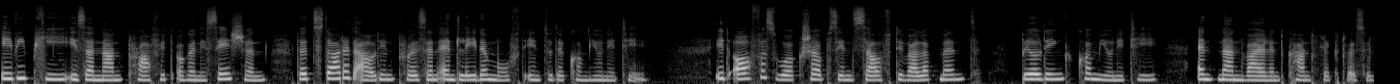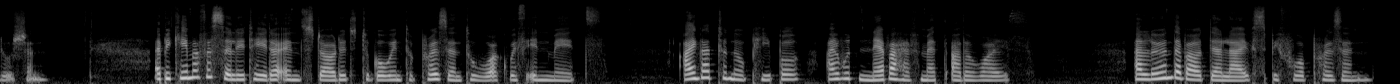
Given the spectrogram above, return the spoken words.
AVP is a non-profit organization that started out in prison and later moved into the community. It offers workshops in self-development, building community, and nonviolent conflict resolution. I became a facilitator and started to go into prison to work with inmates. I got to know people I would never have met otherwise. I learned about their lives before prison,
